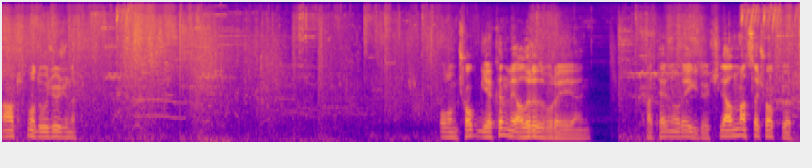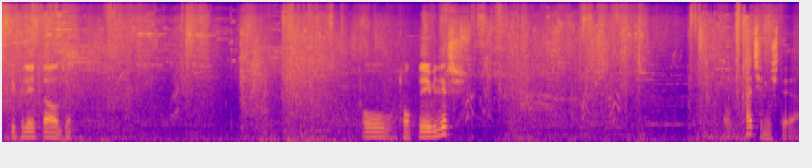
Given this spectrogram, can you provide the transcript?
Aa tutmadı ucu ucuna. Oğlum çok yakın ve alırız burayı yani. Katerin oraya gidiyor. Kill almazsa çok zor. Bir plate daha alacağım. Oo toplayabilir. Kaçın işte ya.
